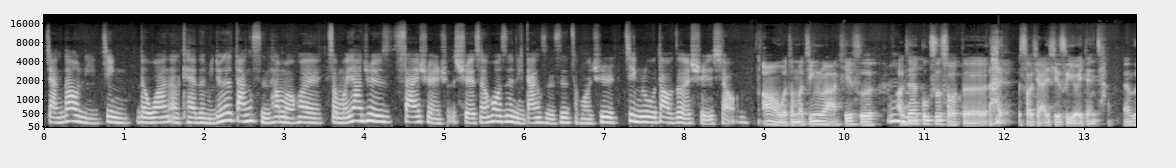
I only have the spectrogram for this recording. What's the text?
讲到你进 The One Academy，就是当时他们会怎么样去筛选学生，或是你当时是怎么去进入到这个学校？哦，我怎么进入啊？其实啊、嗯哦，这个故事说的 说起来其实有一点长，但是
